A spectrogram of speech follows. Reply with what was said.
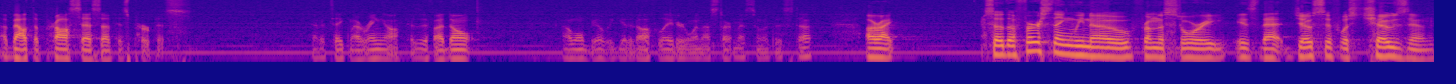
about the process of his purpose. Got to take my ring off because if I don't, I won't be able to get it off later when I start messing with this stuff. All right. So, the first thing we know from the story is that Joseph was chosen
